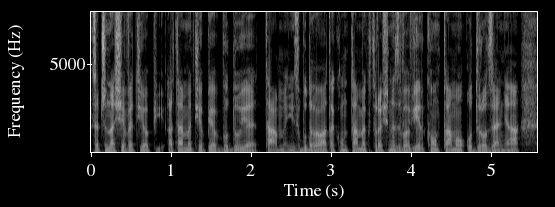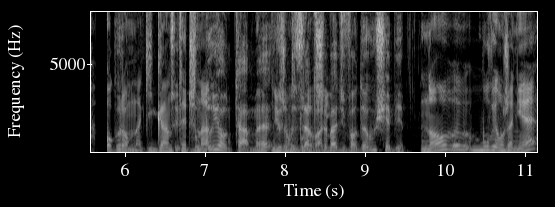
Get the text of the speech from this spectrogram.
zaczyna się w Etiopii. A tam Etiopia buduje tamy i zbudowała taką tamę, która się nazywa Wielką Tamą Odrodzenia. Ogromna, gigantyczna. Budują tamę, Już żeby zatrzymać wodę u siebie. No, y, mówią, że nie,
